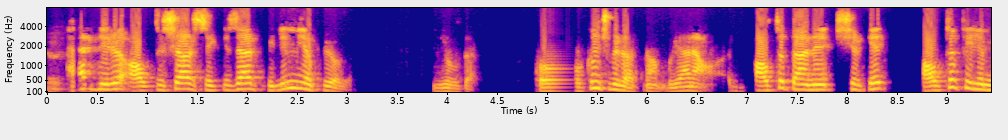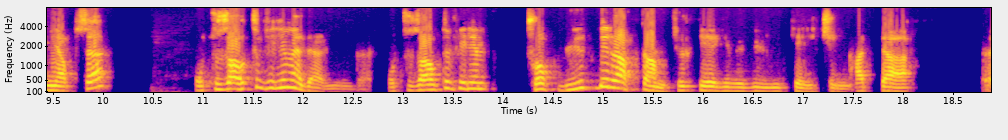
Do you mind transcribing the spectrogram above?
Evet. Her biri altışar, sekizer film yapıyorlar yılda. Korkunç bir rakam bu. Yani altı tane şirket altı film yapsa 36 film eder yılda. 36 film çok büyük bir rakam Türkiye gibi bir ülke için. Hatta e,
